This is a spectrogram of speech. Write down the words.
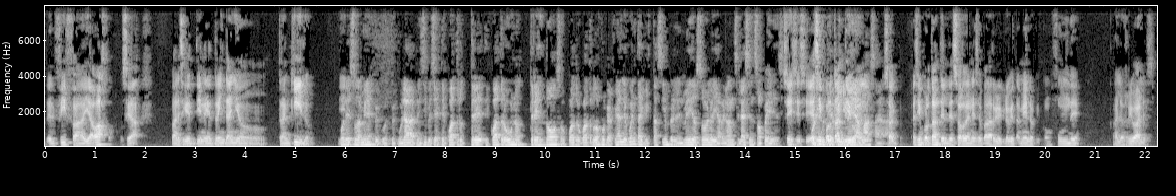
del FIFA ahí abajo, o sea, parece que tiene 30 años tranquilo. Por Y- eso también espe- especulaba al principio, decía este 4-3 4-1-3-2 o 4-4-2, porque al final de cuentas el que está siempre en el medio solo y arreglándosela es Enzo Pérez. Sí, sí, sí. Por Es importante. más a- Exacto. Es importante el desorden ese para River. Creo que también es lo que confunde a los rivales.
